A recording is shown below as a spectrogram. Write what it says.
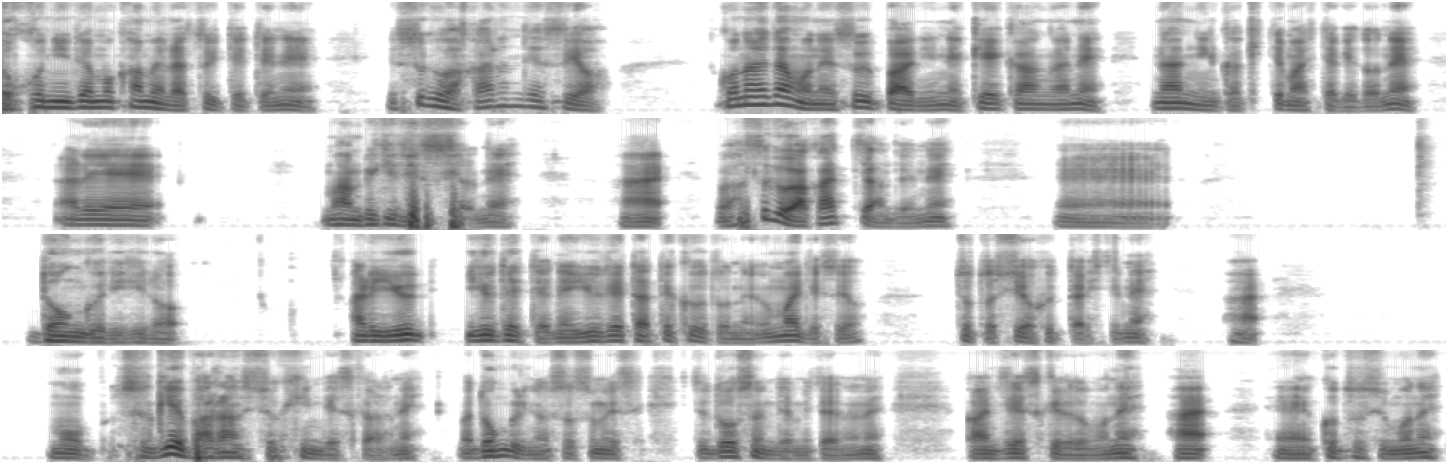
どこにでもカメラついててね、すぐわかるんですよ。この間もね、スーパーにね、警官がね、何人か来てましたけどね、あれ、万引きですよね。はい。すぐ分かっちゃうんでね。えー、どんぐり拾う。あれゆ、茹でてね、茹でたて食うとね、うまいですよ。ちょっと塩振ったりしてね。はい。もうすげえバランス食品ですからね。まあ、どんぐりのおすすめです。どうすんだよみたいなね、感じですけれどもね。はい。えー、今年もね、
